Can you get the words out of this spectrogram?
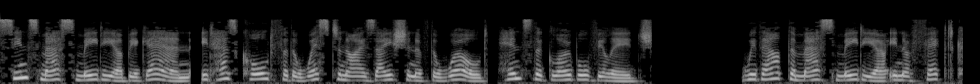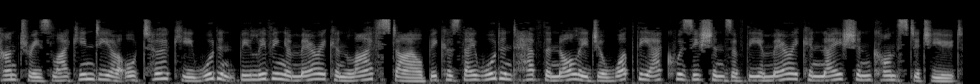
Since mass media began, it has called for the westernization of the world, hence the global village. Without the mass media in effect countries like India or Turkey wouldn't be living American lifestyle because they wouldn't have the knowledge of what the acquisitions of the American nation constitute.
